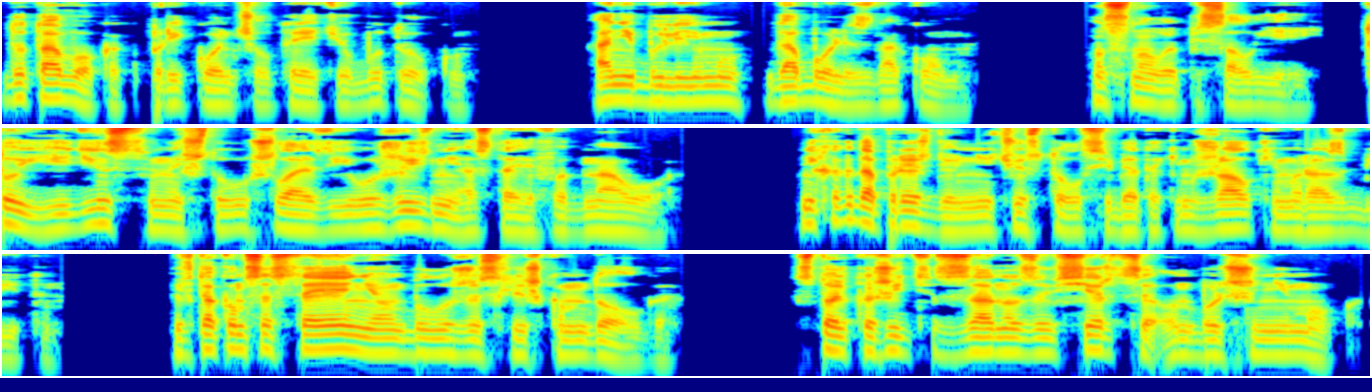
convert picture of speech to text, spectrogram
до того, как прикончил третью бутылку. Они были ему до боли знакомы. Он снова писал ей той единственной, что ушла из его жизни, оставив одного. Никогда прежде он не чувствовал себя таким жалким и разбитым. И в таком состоянии он был уже слишком долго. Столько жить с занозой в сердце он больше не мог.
